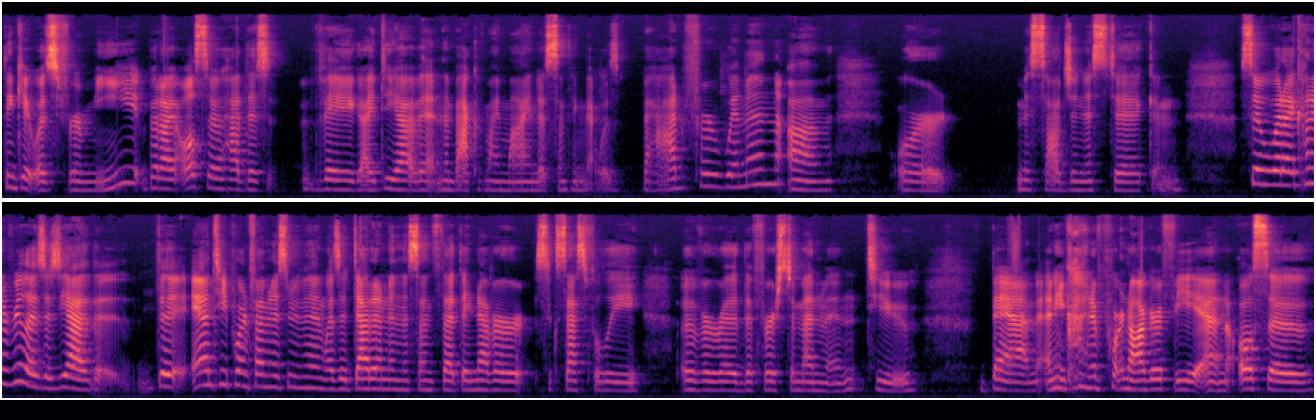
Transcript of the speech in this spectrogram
think it was for me, but I also had this vague idea of it in the back of my mind as something that was bad for women um, or misogynistic and so what I kind of realized is, yeah, the, the anti-porn feminist movement was a dead end in the sense that they never successfully overrode the First Amendment to ban any kind of pornography, and also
